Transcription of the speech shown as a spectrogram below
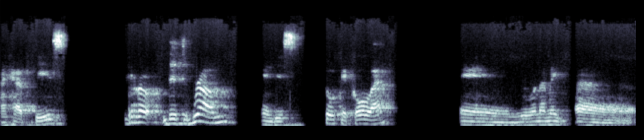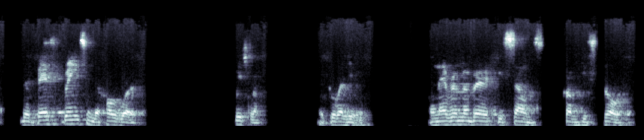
I have this this rum and this Coca-Cola, and we wanna make uh, the best drinks in the whole world. Which one? The Cuba Libre. And I remember his sounds from his throat.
